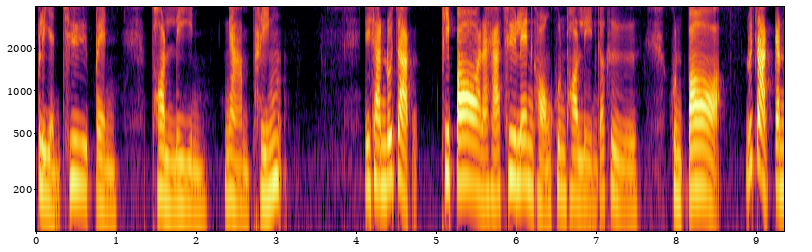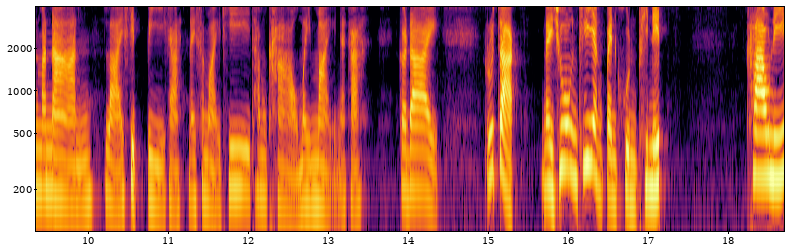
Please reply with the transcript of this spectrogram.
เปลี่ยนชื่อเป็นพอลลีน งามพริ้ง ดิฉันรู้จักพี่ป้อนะคะ ชื่อเล่นของคุณพอลลีนก็คือ คุณป้อ รู้จักกันมานานหลายสิบปีค่ะ ในสมัยที่ทำข่าวใหม่ ๆนะคะ ก็ได้รู้จักในช่วงที่ยังเป็นคุณพินิษคราวนี้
